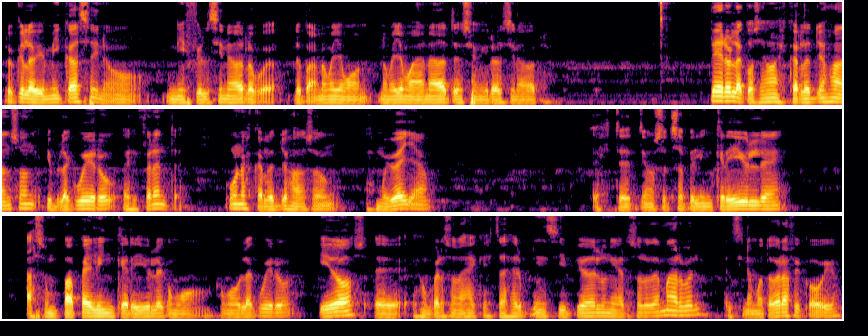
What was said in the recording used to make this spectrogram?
Creo que la vi en mi casa y no ni fui al cine a verla, pues de no me llamó, no me llamaba nada la atención ir al cine a verla. Pero la cosa con Scarlett Johansson y Black Widow es diferente. Una, Scarlett Johansson es muy bella, este, tiene un sex appeal increíble, hace un papel increíble como, como Black Widow. Y dos, eh, es un personaje que está desde el principio del universo de Marvel, el cinematográfico, obvio,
